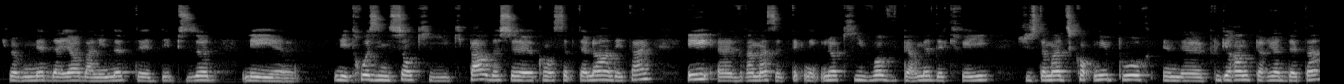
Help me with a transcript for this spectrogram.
Je vais vous mettre d'ailleurs dans les notes d'épisode les, trois émissions qui, parlent de ce concept-là en détail et vraiment cette technique-là qui va vous permettre de créer justement du contenu pour une plus grande période de temps.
